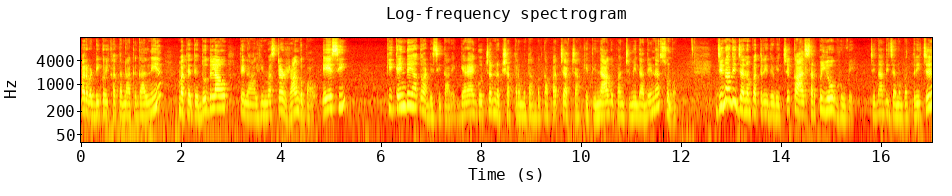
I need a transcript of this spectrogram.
ਪਰ ਵੱਡੀ ਕੋਈ ਖਤਰਨਾਕ ਗੱਲ ਨਹੀਂ ਹੈ। ਮੱਥੇ ਤੇ ਦੁੱਧ ਲਾਓ ਤੇ ਨਾਲ ਹੀ ਮਸਟਰਡ ਰੰਗ ਪਾਓ। ਇਹ ਸੀ ਕੀ ਕਹਿੰਦੇ ਆ ਤੁਹਾਡੇ ਸਿਤਾਰੇ? ਗ੍ਰਹਿ ਗੋਚਰ ਨਕਸ਼ਤਰ ਮੁਤਾਬਕ ਆਪਾਂ ਚਰਚਾ ਕੀਤੀ। ਨਾਗ ਪੰਚਮੀ ਦਾ ਦਿਨ ਹੈ, ਸੁਣੋ। ਜਿਨ੍ਹਾਂ ਦੀ ਜਨਮ ਪੱਤਰੀ ਦੇ ਵਿੱਚ ਕਾਲ ਸਰਪਯੋਗ ਹੋਵੇ, ਜਿਨ੍ਹਾਂ ਦੀ ਜਨਮ ਪੱਤਰੀ 'ਚ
